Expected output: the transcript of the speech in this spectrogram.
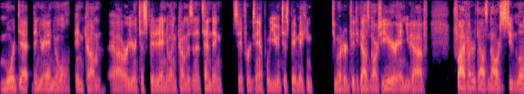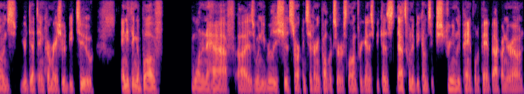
more debt than your annual income uh, or your anticipated annual income as an attending, say for example, you anticipate making $250,000 a year and you have $500,000 in student loans, your debt to income ratio would be two. Anything above one and a half uh, is when you really should start considering public service loan forgiveness because that's when it becomes extremely painful to pay it back on your own.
